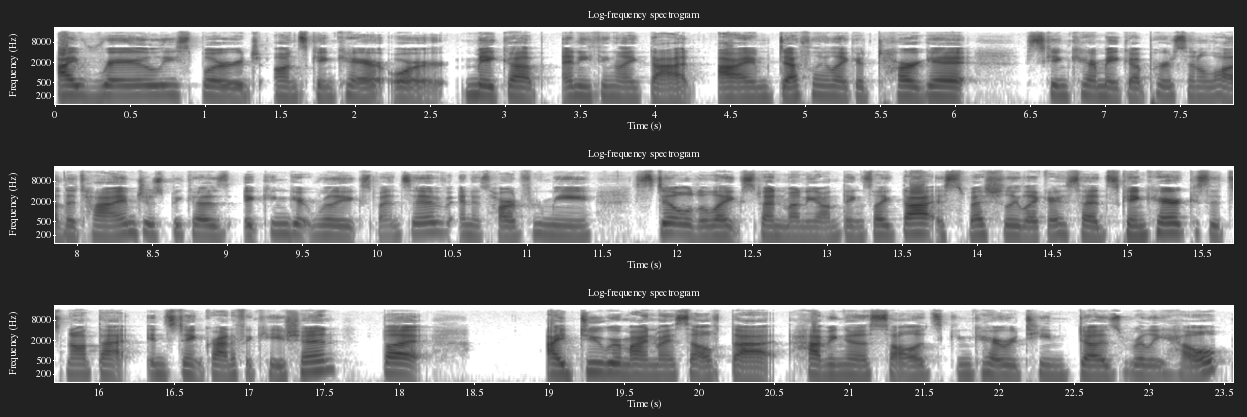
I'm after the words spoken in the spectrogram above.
I rarely splurge on skincare or makeup, anything like that. I'm definitely like a Target skincare makeup person a lot of the time just because it can get really expensive and it's hard for me still to like spend money on things like that, especially like I said, skincare because it's not that instant gratification. But I do remind myself that having a solid skincare routine does really help.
